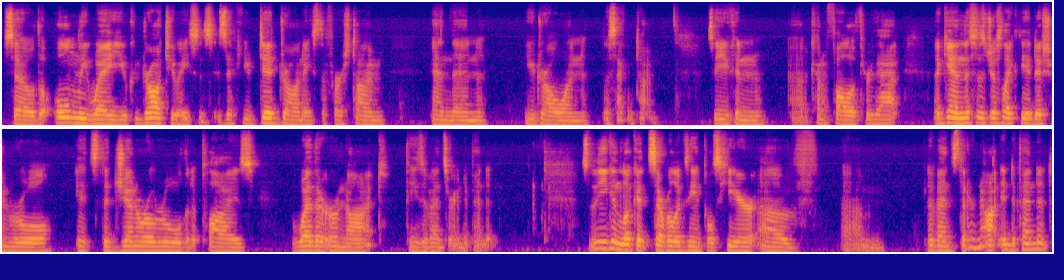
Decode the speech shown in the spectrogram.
So the only way you can draw two aces is if you did draw an ace the first time and then you draw one the second time. So you can uh, kind of follow through that. Again, this is just like the addition rule. It's the general rule that applies whether or not these events are independent. So then you can look at several examples here of um, events that are not independent.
